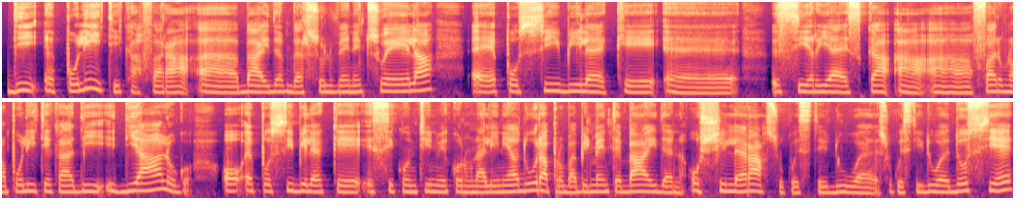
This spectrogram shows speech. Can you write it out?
di eh, politica farà eh, Biden verso il Venezuela. È possibile che eh, si riesca a, a, fare una politica di dialogo o è possibile che si continui con una linea dura? Probabilmente Biden oscillerà su, due, su questi due dossier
